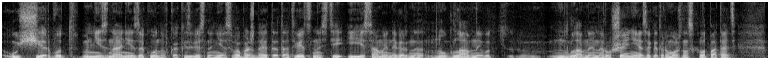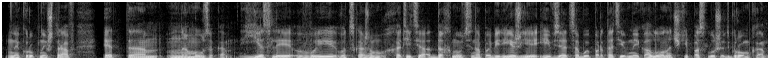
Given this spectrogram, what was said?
ущерб. Вот незнание законов, как известно, не освобождает от ответственности. И самое, наверное, ну, главное, вот, главное нарушение, за которое можно схлопотать крупный штраф, это музыка. Если вы, вот скажем, хотите отдохнуть на побережье и взять с собой портативные колоночки, послушать громко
